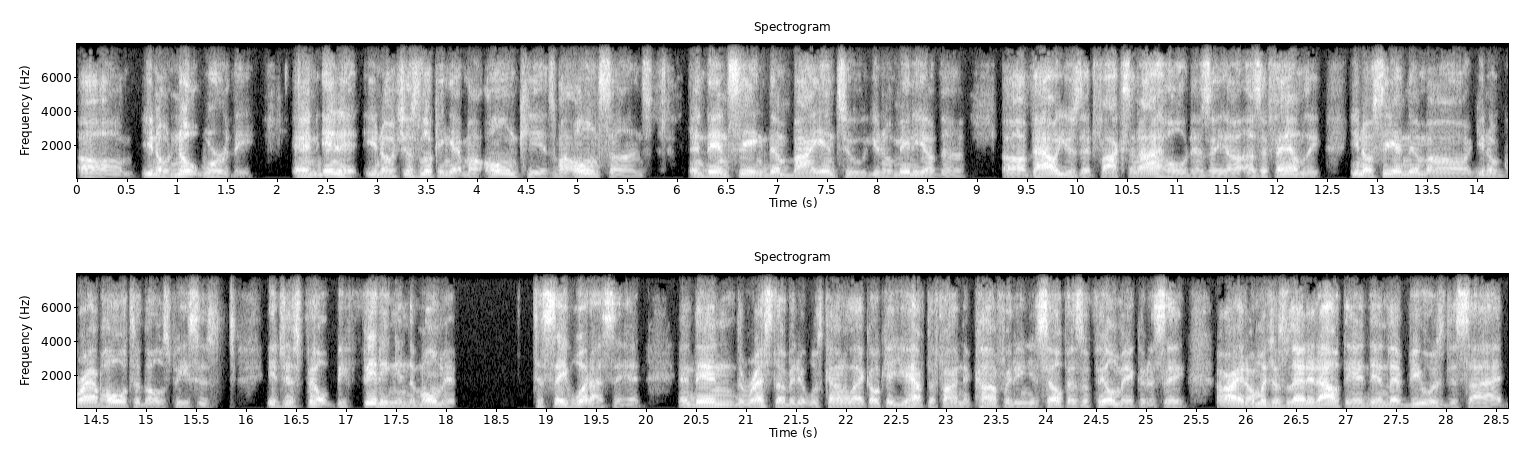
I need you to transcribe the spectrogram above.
um, you know noteworthy. And mm-hmm. in it, you know, just looking at my own kids, my own sons, and then seeing them buy into you know many of the uh, values that Fox and I hold as a uh, as a family. You know, seeing them uh, you know grab hold to those pieces, it just felt befitting in the moment to say what I said. And then the rest of it, it was kind of like, okay, you have to find the comfort in yourself as a filmmaker to say, all right, I'm gonna just let it out there and then let viewers decide,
